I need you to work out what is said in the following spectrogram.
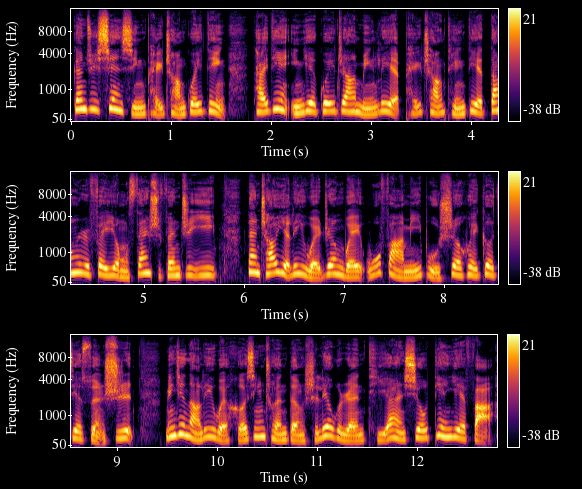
根据现行赔偿规定，台电营业规章名列赔偿停电当日费用三十分之一，但朝野立委认为无法弥补社会各界损失。民进党立委核心纯等十六个人提案修电业法，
